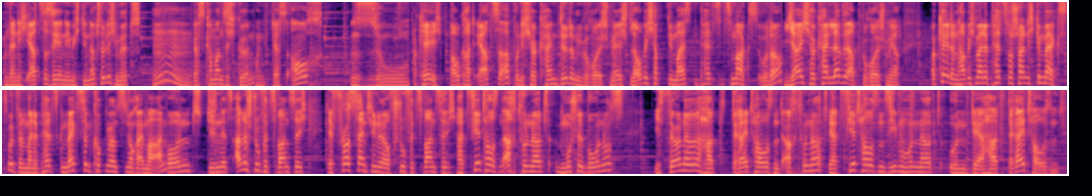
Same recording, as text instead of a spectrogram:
Und wenn ich Ärzte sehe, nehme ich die natürlich mit. Hm, das kann man sich gönnen. Und das auch. So. Okay, ich baue gerade Ärzte ab und ich höre kein Diddem-Geräusch mehr. Ich glaube, ich habe die meisten Pets jetzt Max, oder? Ja, ich höre kein Level-Up-Geräusch mehr. Okay, dann habe ich meine Pets wahrscheinlich gemaxt. Gut, wenn meine Pets gemaxt sind, gucken wir uns die noch einmal an. Und die sind jetzt alle Stufe 20. Der Frost Sentinel auf Stufe 20 hat 4800 Muschelbonus. Ethernal hat 3800, der hat 4700 und der hat 3000.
